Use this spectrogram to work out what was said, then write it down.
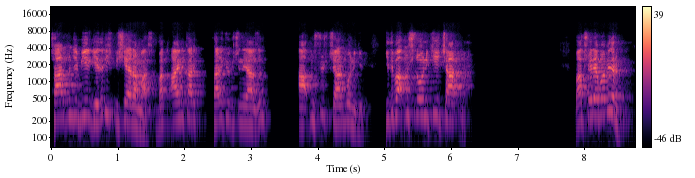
Çarpınca 1 gelir hiçbir şey yaramaz. Bak aynı kare, karekök içinde yazdım. 63 çarpı 12. Gidip 60 ile 12'yi çarpma. Bak şöyle yapabilirim.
